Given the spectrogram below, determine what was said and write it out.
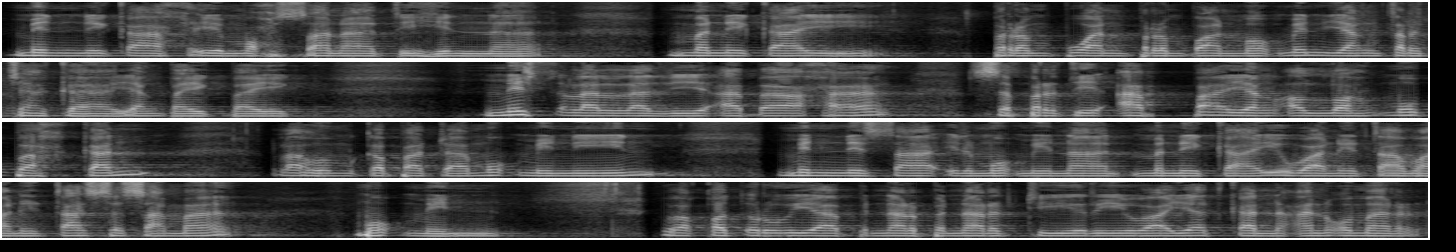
min nikahi muhsanatihinna menikahi perempuan-perempuan mukmin yang terjaga, yang baik-baik. Mislalladzi abaha seperti apa yang Allah mubahkan lahum kepada mukminin min nisa'il mu'minat menikahi wanita-wanita sesama mukmin. Wa qad ruya benar-benar diriwayatkan an Umar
